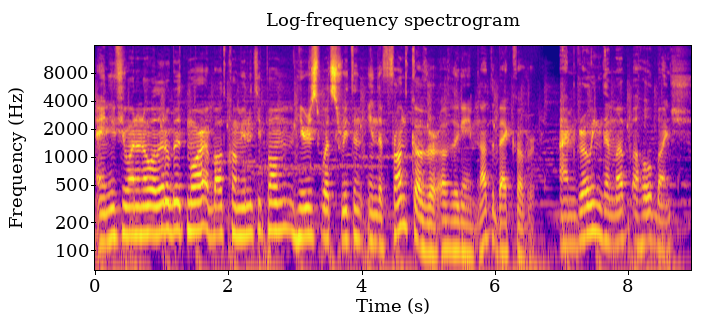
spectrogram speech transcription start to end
And if you want to know a little bit more about Community Pom, here's what's written in the front cover of the game, not the back cover. I'm growing them up a whole bunch.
